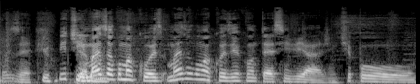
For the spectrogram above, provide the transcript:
Pois é. Vitinho, quero- mais alguma coisa, mais alguma coisa que acontece em viagem? Tipo.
